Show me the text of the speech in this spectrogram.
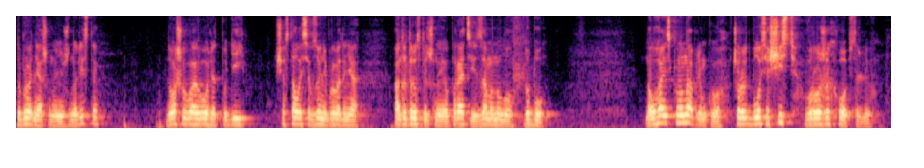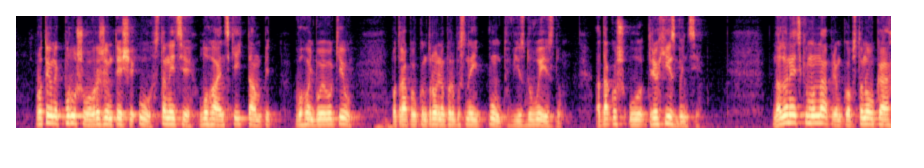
Доброго дня, шановні журналісти. До вашої уваги огляд подій, що сталися в зоні проведення антитерористичної операції за минулу добу. На Луганському напрямку вчора відбулося шість ворожих обстрілів. Противник порушував режим тиші у станиці Луганській, там під вогонь бойовиків потрапив контрольно-перепускний пункт в'їзду-виїзду, а також у Трьохізбинці. На Донецькому напрямку обстановка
